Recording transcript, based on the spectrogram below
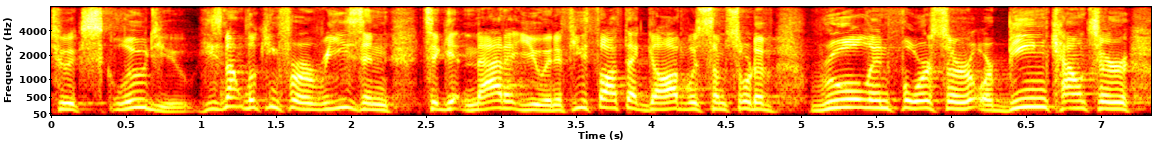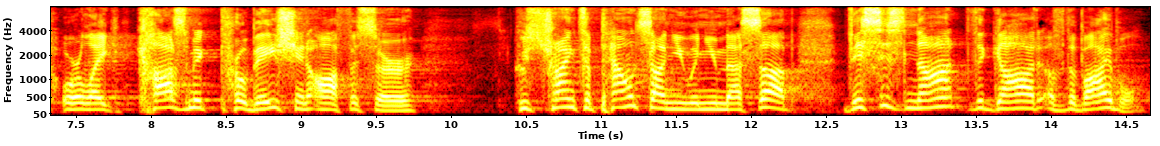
to exclude you. He's not looking for a reason to get mad at you. And if you thought that God was some sort of rule enforcer or bean counter or like cosmic probation officer who's trying to pounce on you when you mess up, this is not the God of the Bible.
